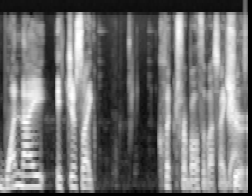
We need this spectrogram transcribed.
one night, it just like clicked for both of us, I guess. Sure.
